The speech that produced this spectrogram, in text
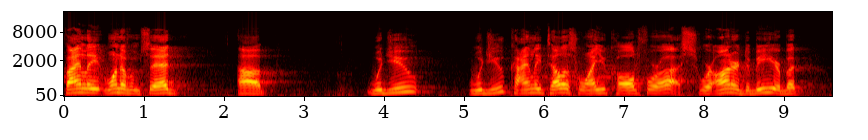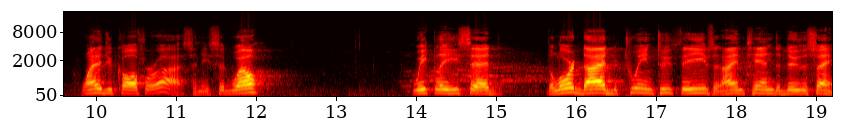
Finally, one of them said, uh, would, you, would you kindly tell us why you called for us? We're honored to be here, but why did you call for us? And he said, Well, weakly, he said, The Lord died between two thieves, and I intend to do the same.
